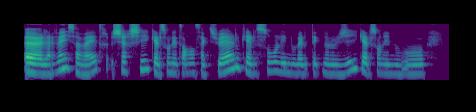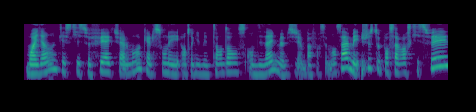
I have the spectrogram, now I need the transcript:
la veille, ça va être chercher quelles sont les tendances actuelles, quelles sont les nouvelles technologies, quels sont les nouveaux moyens, qu'est-ce qui se fait actuellement, quelles sont les entre guillemets tendances en design, même si j'aime pas forcément ça, mais juste pour savoir ce qui se fait,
